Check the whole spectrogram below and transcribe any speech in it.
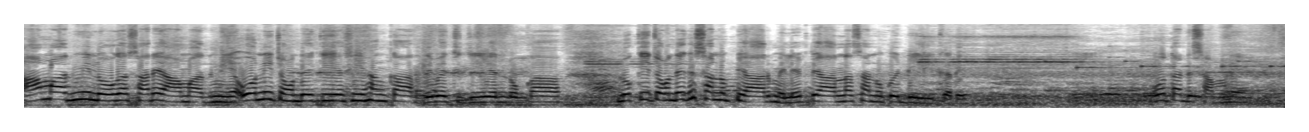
ਆਮ ਆਦਮੀ ਲੋਕ ਆ, ਸਾਰੇ ਆਮ ਆਦਮੀ ਹੈ ਉਹ ਨਹੀਂ ਚਾਹੁੰਦੇ ਕਿ ਅਸੀਂ ਹੰਕਾਰ ਦੇ ਵਿੱਚ ਜੀਏ। ਲੋਕਾਂ, ਲੋਕੀ ਚਾਹੁੰਦੇ ਕਿ ਸਾਨੂੰ ਪਿਆਰ ਮਿਲੇ, ਪਿਆਰ ਨਾਲ ਸਾਨੂੰ ਕੋਈ ਡੀਲ ਕਰੇ। ਉਹ ਤੁਹਾਡੇ ਸਾਹਮਣੇ ਹੈ।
